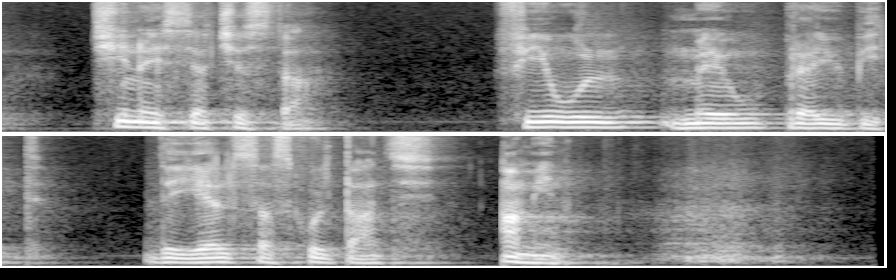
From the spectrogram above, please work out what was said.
cine este acesta, Fiul meu prea iubit, de El să ascultați. Amin.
